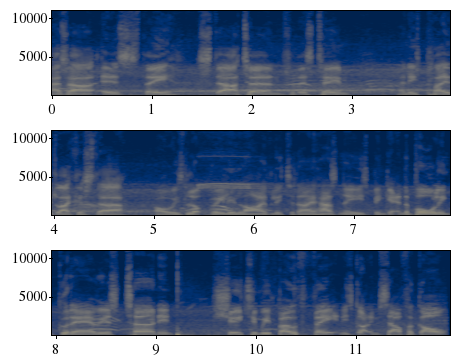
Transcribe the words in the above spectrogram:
Hazard is the star turn for this team, and he's played like a star. Oh, he's looked really lively today, hasn't he? He's been getting the ball in good areas, turning, shooting with both feet, and he's got himself a goal.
